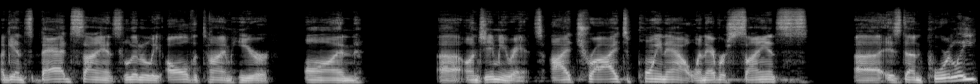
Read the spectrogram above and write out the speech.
against bad science literally all the time here on uh, on Jimmy Rants. I try to point out whenever science uh, is done poorly,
